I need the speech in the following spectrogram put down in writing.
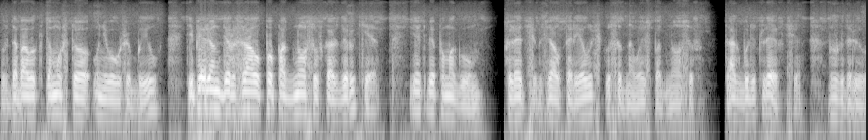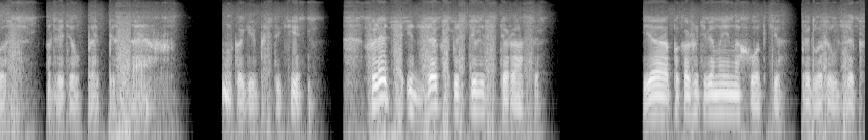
вдобавок к тому, что у него уже был. Теперь он держал по подносу в каждой руке. «Я тебе помогу». Флетч взял тарелочку с одного из подносов. «Так будет легче». «Благодарю вас», — ответил Пеппи, сэр. «Ну, какие пустяки». Флетч и Джек спустились с террасы. «Я покажу тебе мои находки», — предложил Джек.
